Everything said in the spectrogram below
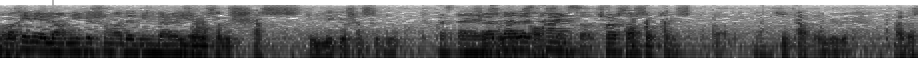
و خیلی اعلامی که شما دادین برای 1961 یا 62 بود. پس در بعد از 5 سال. 4 سال 4 5 سال این تقریبا بعد از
